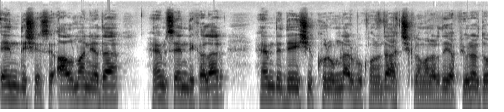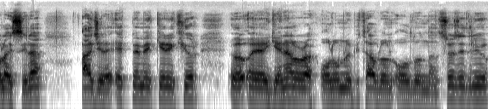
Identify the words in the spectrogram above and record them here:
endişesi Almanya'da hem sendikalar hem de değişik kurumlar bu konuda açıklamaları da yapıyorlar. Dolayısıyla acele etmemek gerekiyor. E, genel olarak olumlu bir tablonun olduğundan söz ediliyor.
